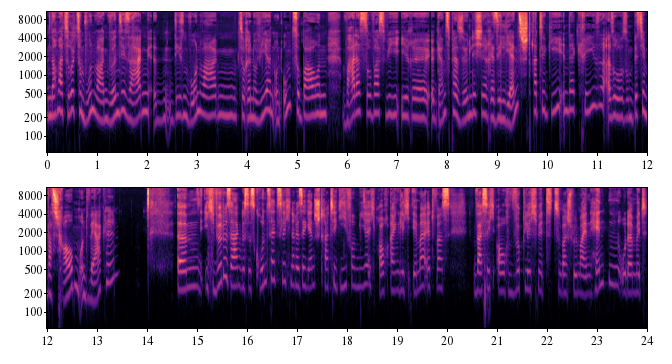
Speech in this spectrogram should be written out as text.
Nochmal zurück zum Wohnwagen. Würden Sie sagen, diesen Wohnwagen zu renovieren und umzubauen. War das sowas wie Ihre ganz persönliche Resilienzstrategie in der Krise? Also so ein bisschen was schrauben und werkeln? Ähm, ich würde sagen, das ist grundsätzlich eine Resilienzstrategie von mir. Ich brauche eigentlich immer etwas, was ich auch wirklich mit zum Beispiel meinen Händen oder mit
